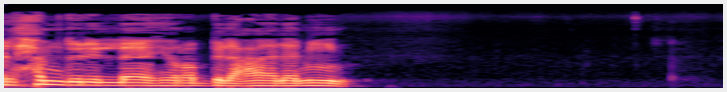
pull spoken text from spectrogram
الحمد لله رب العالمين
